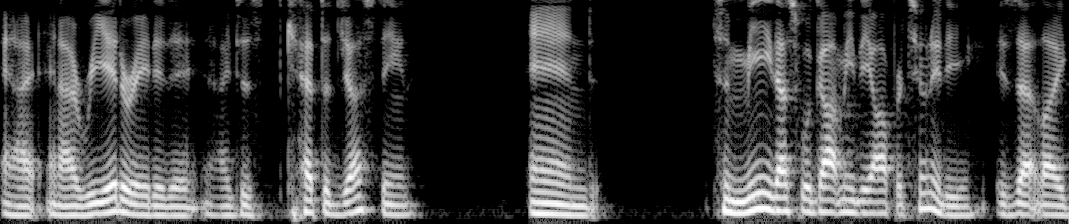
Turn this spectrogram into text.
And I and I reiterated it and I just kept adjusting. And to me, that's what got me the opportunity is that like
